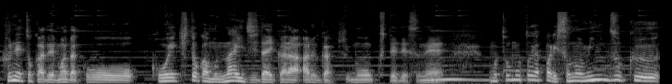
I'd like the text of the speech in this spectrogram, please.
船とかでまだこう、交易とかもない時代からある楽器も多くてですね、もともとやっぱりその民族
